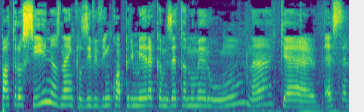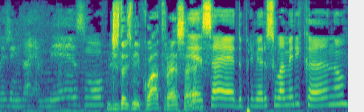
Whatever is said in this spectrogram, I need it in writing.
patrocínios, né? Inclusive vim com a primeira camiseta número 1, um, né? Que é essa é legendária mesmo. De 2004, essa é? Essa é do primeiro sul-americano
